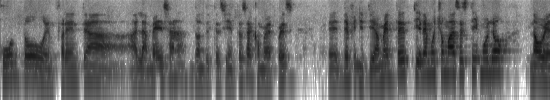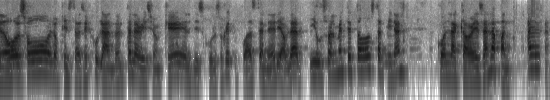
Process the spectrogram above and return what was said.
junto o enfrente a, a la mesa donde te sientas a comer, pues eh, definitivamente tiene mucho más estímulo novedoso lo que está circulando en televisión que el discurso que tú puedas tener y hablar. Y usualmente todos terminan con la cabeza en la pantalla.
